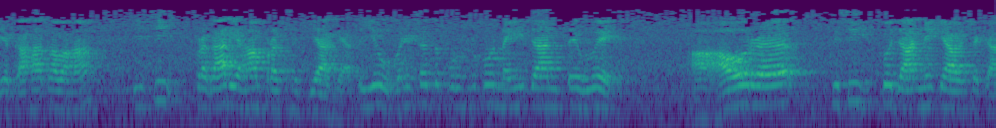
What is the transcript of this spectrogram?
ये कहा था वहाँ इसी प्रकार यहाँ प्रश्न किया गया। तो ये उपनिषद पुरुष को नहीं जानते हुए, और किसी को जानने की आवश्यकता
